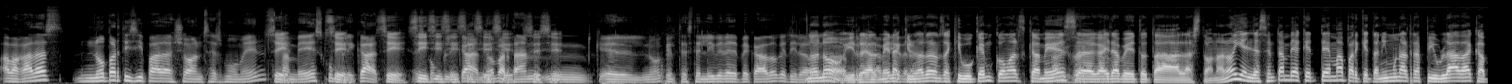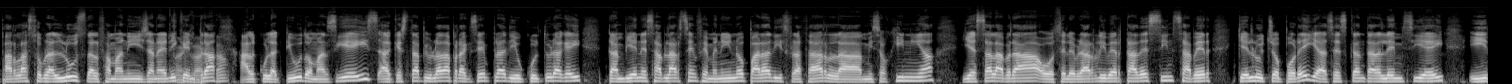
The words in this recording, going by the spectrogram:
a vegades no participar d'això en certs moments Sí, també és sí, complicat. sí, sí, és sí, sí, complicat, sí, no? sí, Per tant, sí, sí. mm, que, el, no? que el esté libre de pecado que tira No, no, la i realment aquí nosaltres ens equivoquem com els que més eh, Exacte. gairebé tota l'estona, no? I enllacem també aquest tema perquè tenim una altra piulada que parla sobre l'ús del femení genèric Exacte. entre el col·lectiu d'homes gais. Aquesta piulada, per exemple, diu cultura gay también es hablarse en femenino para disfrazar la misoginia y es celebrar o celebrar libertades sin saber quién luchó por ellas. Es cantar el MCA y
